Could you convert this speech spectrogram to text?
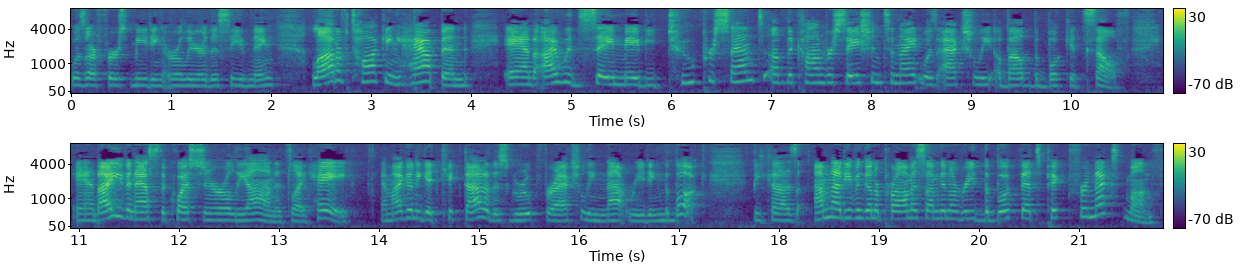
Was our first meeting earlier this evening. A lot of talking happened, and I would say maybe two percent of the conversation tonight was actually about the book itself. And I even asked the question early on. It's like, hey, am I going to get kicked out of this group for actually not reading the book? Because I'm not even going to promise I'm going to read the book that's picked for next month.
